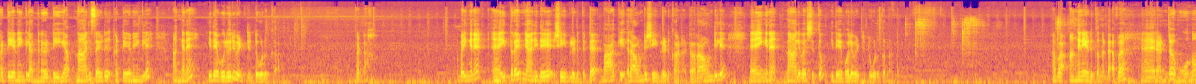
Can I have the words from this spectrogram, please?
കട്ട് ചെയ്യണമെങ്കിൽ അങ്ങനെ കട്ട് ചെയ്യാം. നാല് സൈഡ് കട്ട് ചെയ്യണമെങ്കിൽ അങ്ങനെ ഇതേപോലെ ഒരു വെട്ടിട്ട് കൊടുക്കുക. കേട്ടോ? അപ്പോൾ ഇങ്ങനെ ഇത്രയും ഞാൻ ഇതേ ഷേപ്പിലെടുത്തിട്ട് ബാക്കി റൗണ്ട് ഷേപ്പിലെടുക്കുകയാണ് കേട്ടോ. റൗണ്ടിൽ ഇങ്ങനെ നാല് വശത്തും ഇതേപോലെ വെട്ടിട്ട് കൊടുക്കുന്നുണ്ട്. അപ്പോൾ അങ്ങനെ എടുക്കുന്നുണ്ട്. അപ്പോൾ രണ്ടോ മൂന്നോ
